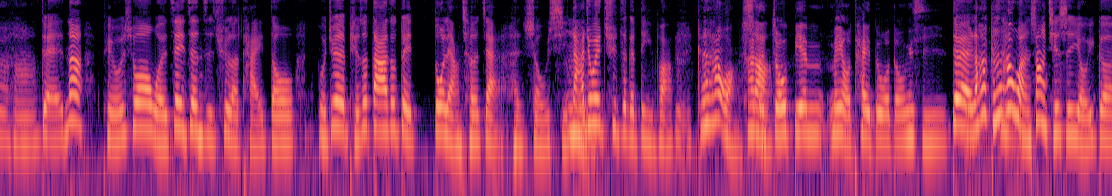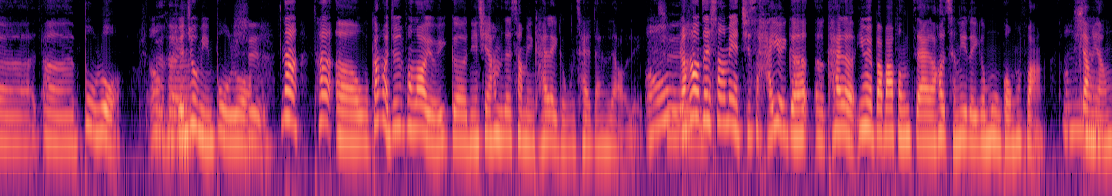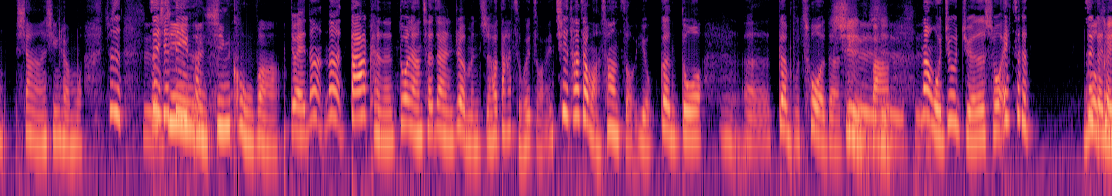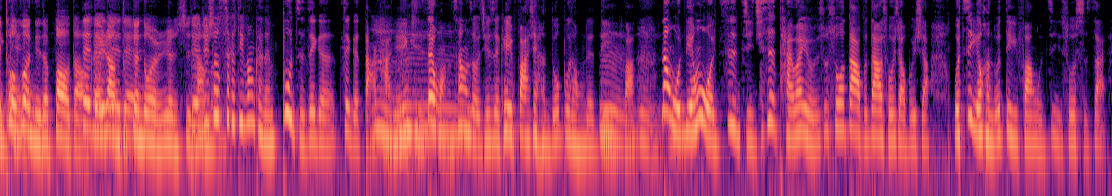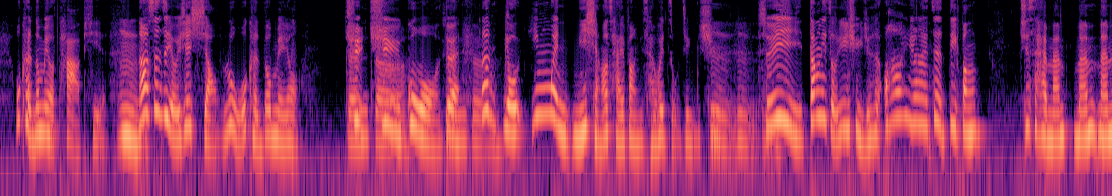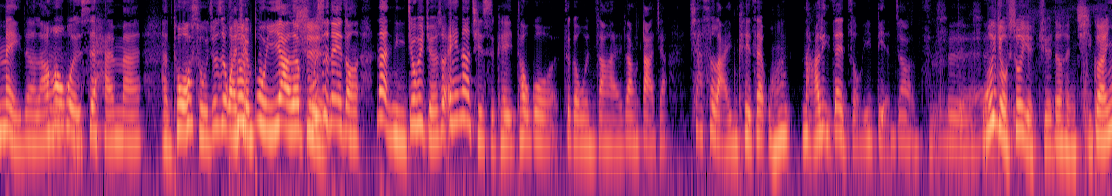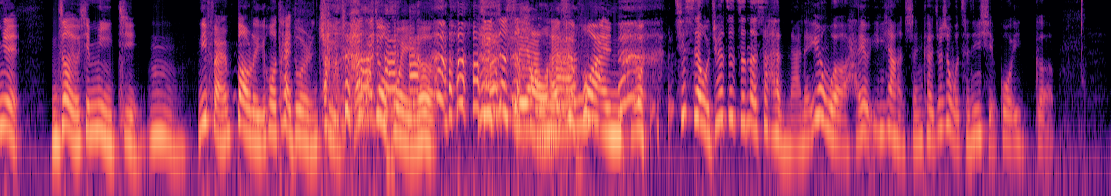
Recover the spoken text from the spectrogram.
对。那比如说我这一阵子去了台东，我觉得比如说大家都对多良车站很熟悉，嗯、大家就会去这个地方。嗯、可是它往上，它的周边没有太多东西。对，然后可是它晚上其实有一个呃部落。原住民部落，是。那他呃，我刚好就是碰到有一个年轻人，他们在上面开了一个无菜单料理，哦，然后在上面其实还有一个呃，开了因为八八风灾，然后成立了一个木工坊，向阳向阳新泉木，就是这些地方很辛苦吧？对，那那大家可能多良车站热门之后，大家只会走，其实他在往上走有更多嗯。呃更不错的地方，那我就觉得说，哎，这个。这个可以透过你的报道，可以让更多人认识。对，就说这个地方可能不止这个这个打卡点，你其实在网上走，其实可以发现很多不同的地方。那我连我自己，其实台湾有人说说大不大，说小不小，我自己有很多地方，我自己说实在，我可能都没有踏遍。嗯，然后甚至有一些小路，我可能都没有。去去过，对，那有因为你想要采访，你才会走进去，嗯嗯，所以当你走进去，你觉得哦，原来这个地方其实还蛮蛮蛮美的，然后或者是还蛮很脱俗，就是完全不一样的，不是那种，那你就会觉得说，哎，那其实可以透过这个文章来让大家下次来，你可以再往哪里再走一点这样子。是，我有时候也觉得很奇怪，因为。你知道有一些秘境，嗯，你反而报了以后太多人去，然后他就毁了，所以这是好还是坏呢？其实我觉得这真的是很难的，因为我还有印象很深刻，就是我曾经写过一个，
